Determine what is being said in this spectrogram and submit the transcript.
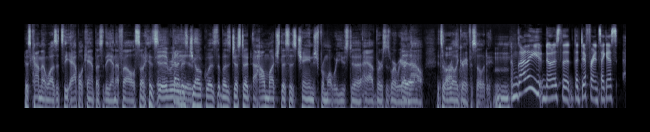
his comment was, "It's the Apple campus of the NFL." So his really kind of his is. joke was was just a, how much this has changed from what we used to have versus where we are now. It's, a really great facility. I'm glad that you noticed the the difference. I guess uh,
